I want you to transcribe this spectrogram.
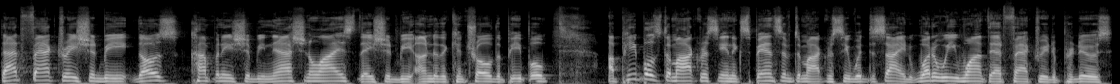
That factory should be, those companies should be nationalized. They should be under the control of the people. A people's democracy, an expansive democracy, would decide what do we want that factory to produce,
